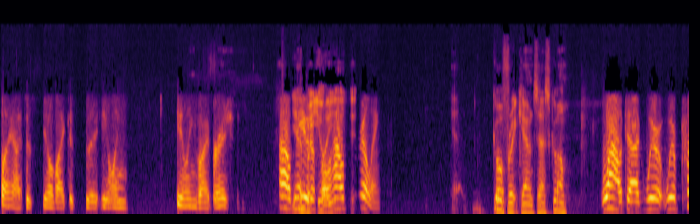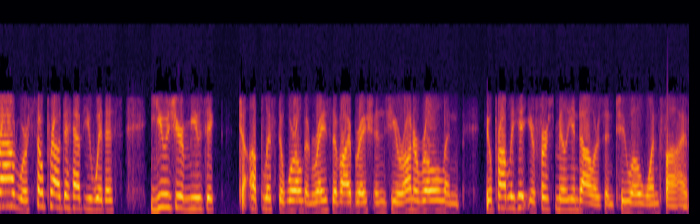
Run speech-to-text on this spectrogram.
play, I just feel like it's the healing healing vibration. How Yeah, beautiful. you're- How thrilling. Go for it, Countess. Go on. Wow, Doug, we're we're proud. We're so proud to have you with us. Use your music to uplift the world and raise the vibrations. You're on a roll, and you'll probably hit your first million dollars in 2015.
